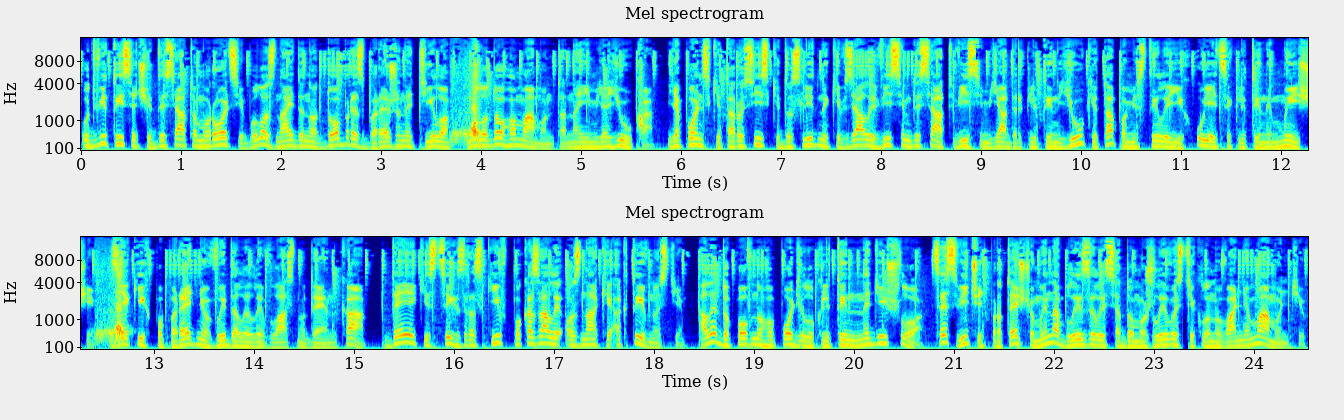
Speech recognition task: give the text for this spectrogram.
У 2010 році було знайдено добре збережене тіло молодого мамонта на ім'я Юка. Японські та російські дослідники взяли 88 ядер клітин юки та помістили їх у яйцеклітини миші, з яких попередньо видалили власну ДНК. Деякі з цих зразків показали ознаки активності, але до повного поділу клітин не дійшло. Це свідчить про те, що ми наблизилися до можливості клонування мамонтів,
